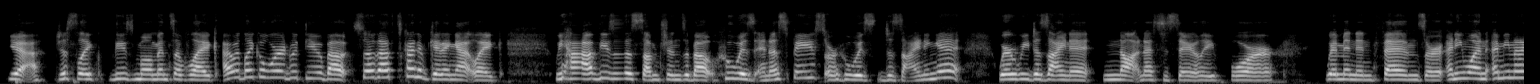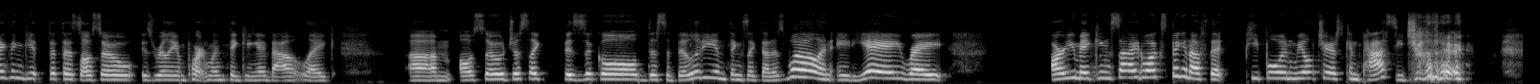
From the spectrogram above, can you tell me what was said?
yeah, just like these moments of like, I would like a word with you about. So that's kind of getting at like, we have these assumptions about who is in a space or who is designing it, where we design it not necessarily for women and femmes or anyone. I mean, I think that this also is really important when thinking about like um, also just like physical disability and things like that as well, and ADA, right? Are you making sidewalks big enough that people in wheelchairs can pass each other?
